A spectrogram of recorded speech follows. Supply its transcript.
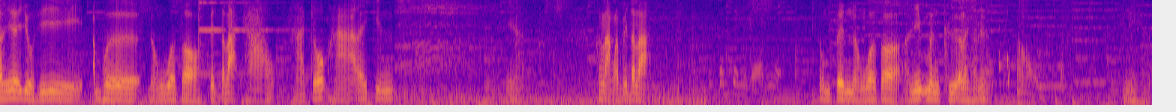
อนนี้เราอยู่ที่อำเภอหนองวัวซอ เป็นตลาดเช้า หาโจ๊กหาอะไรกิน เนี่ยข้างหลังเราเป็นตลาด ต้มเส้นหมูกรอบนี่แหละต้มเส้นหนองวัวซอ อันนี้มันคืออะไรครับเนี่ยนี่ฮะ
